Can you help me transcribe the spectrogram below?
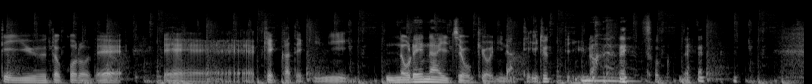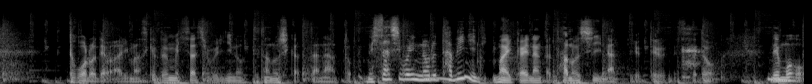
ていうところで、えー結果的に乗れない状況になっているっていうのがね、そのねところではありますけどでも久しぶりに乗って楽しかったなと。で久しぶりに乗るたびに毎回なんか楽しいなって言ってるんですけどでも、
